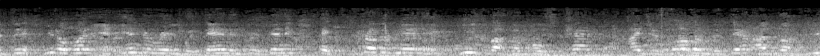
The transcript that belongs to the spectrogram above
to Dan. You know what? And in the ring with Dan and Benny. Hey, brother, man, hey, he's about the most cat. I just love him to death. I love you.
